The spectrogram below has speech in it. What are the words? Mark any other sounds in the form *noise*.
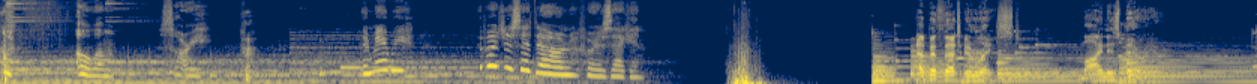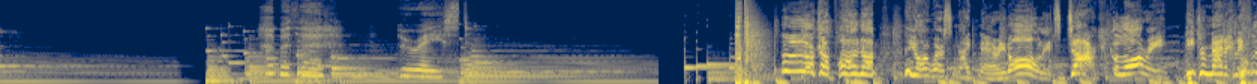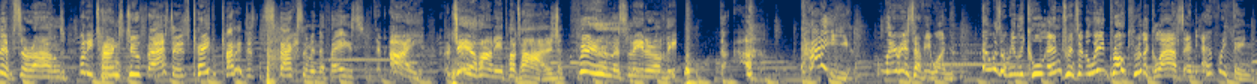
*laughs* oh, um, sorry. and maybe if I just sit down for a second. Epithet erased. Mine is barrier. Epithet erased. Look upon us! Your worst nightmare in all its dark glory! He dramatically flips around, but he turns too fast and his cape kinda just smacks him in the face. I, Giovanni Potage, fearless leader of the. Uh, hey! Where is everyone? That was a really cool entrance, and we broke through the glass and everything.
